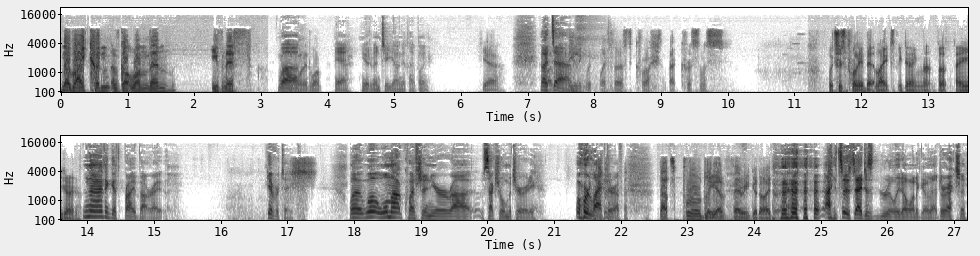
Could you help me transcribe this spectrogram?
no, but I couldn't have got one then, even if I Well, wanted one. yeah, you would have been too young at that point. Yeah. But I was um, dealing with my first crush at Christmas, which was probably a bit late to be doing that, but there you go. No, I think that's probably about right. Give or take. Well, we'll, we'll not question your uh, sexual maturity. Or lack thereof. That's probably a very good idea. I just, I just really don't want to go that direction.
